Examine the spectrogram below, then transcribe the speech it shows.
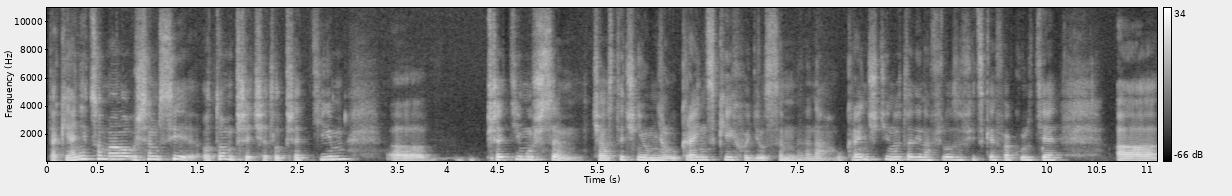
Tak já něco málo už jsem si o tom přečetl předtím. Eh, předtím už jsem částečně uměl ukrajinsky, chodil jsem na ukrajinštinu tady na Filozofické fakultě a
